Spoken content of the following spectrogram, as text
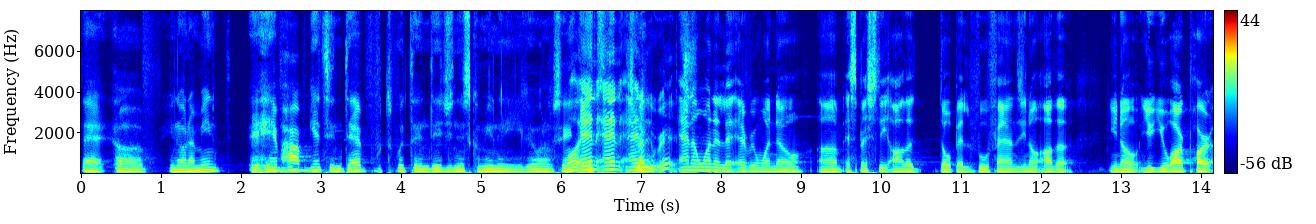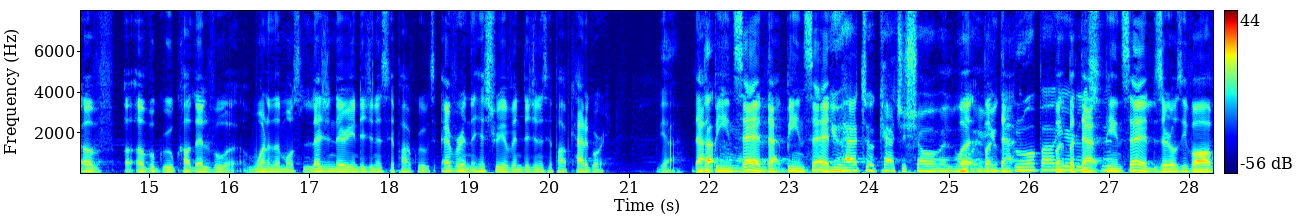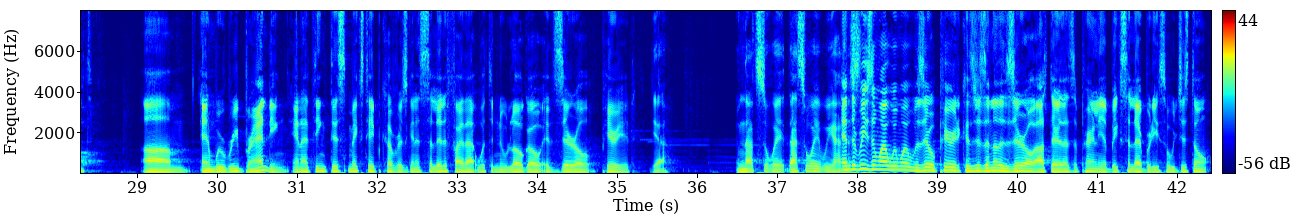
that uh, you know what I mean. Hip hop gets in depth with, with the indigenous community. You get what I'm saying? Well, and it's- and it's and, really rich. and I want to let everyone know, um, especially all the dope El Vuh fans. You know, all the, you know, you you are part of of a group called El Vuh, uh, one of the most legendary indigenous hip hop groups ever in the history of indigenous hip hop category. yeah. That, being said, that being said, you had to catch a show of it. but if but you that grew up out but, here. but that listening- being said, Zero's evolved, um, and we're rebranding, and I think this mixtape cover is going to solidify that with the new logo. It's Zero period. yeah, and that's the way. That's the way we had. And the reason why we went with zero period because there's another zero out there that's apparently a big celebrity. So we just don't.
